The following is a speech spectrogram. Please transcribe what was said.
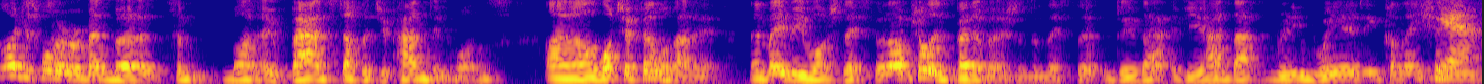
"Oh, I just want to remember some I don't know bad stuff that Japan did once, and I'll watch a film about it. Then maybe watch this. But I'm sure there's better versions of this that do that. If you had that really weird inclination, Yeah.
